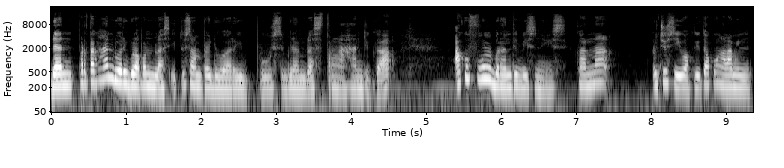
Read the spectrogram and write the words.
Dan pertengahan 2018 itu sampai 2019 tengahan juga aku full berhenti bisnis. Karena lucu sih waktu itu aku ngalamin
